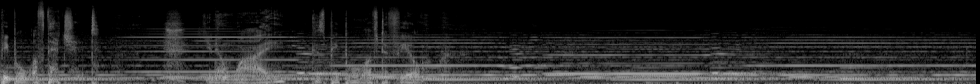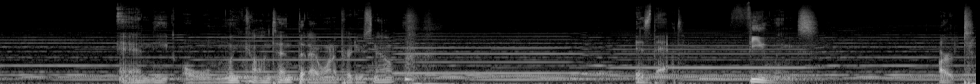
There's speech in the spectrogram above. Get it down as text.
People love that shit. You know why? Because people love to feel. And the only content that I want to produce now is that feelings art.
